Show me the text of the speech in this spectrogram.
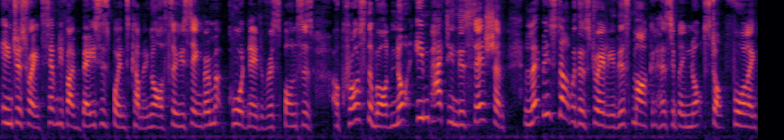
interest rates, 75 basis points coming off. So you're seeing very much coordinated responses across the world, not impacting this session. Let me start with Australia. This market has simply not stopped falling.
